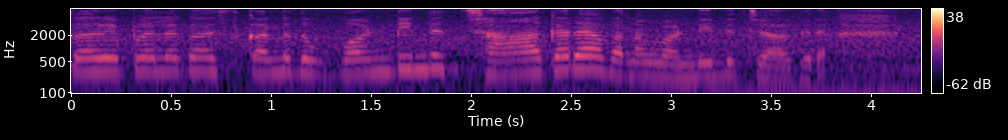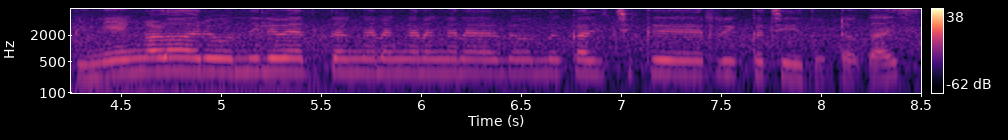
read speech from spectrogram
കയറിയപ്പോഴല്ലേ ഗൈസ് കണ്ടത് വണ്ടിന്റെ ചാകര പറഞ്ഞ വണ്ടിന്റെ ചാകര. പിന്നെ ഞങ്ങൾ ഓരോന്നിൽ വരുത്ത അങ്ങനെ അങ്ങനെ അങ്ങനെ ഓരോന്ന് കളിച്ച് കയറിയൊക്കെ ചെയ്തു കേട്ടോ ഗൈസ്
